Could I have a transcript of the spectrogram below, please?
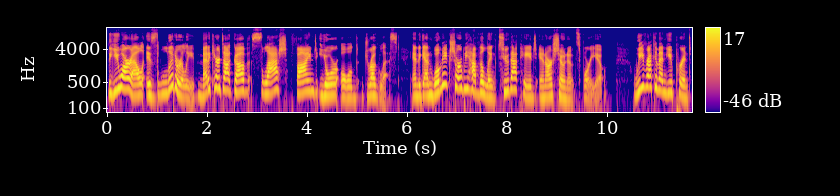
The URL is literally medicare.gov slash find your old drug list. And again, we'll make sure we have the link to that page in our show notes for you. We recommend you print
